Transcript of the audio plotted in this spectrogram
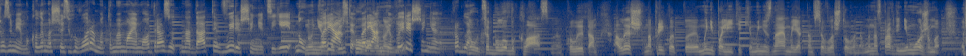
розуміємо, коли ми щось говоримо, то ми маємо одразу надати вирішення цієї ну, Ну, не варіанти, варіанти вирішення проблеми. Ну це було би класно, коли там. Але ж, наприклад, е, ми не політики, ми не знаємо, як там все влаштовано. Ми насправді не можемо.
